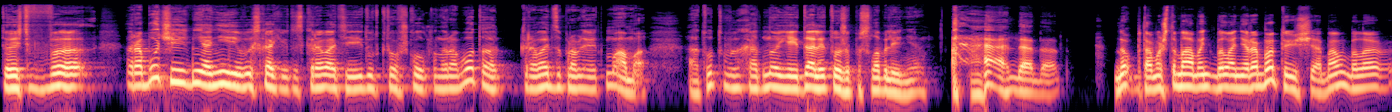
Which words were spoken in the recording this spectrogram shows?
То есть в рабочие дни они выскакивают из кровати и идут кто в школу, кто на работу, а кровать заправляет мама. А тут в выходной ей дали тоже послабление. Да, да. Ну, потому что мама была не работающая, а мама была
